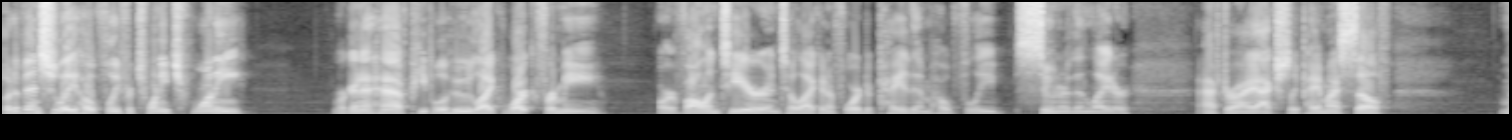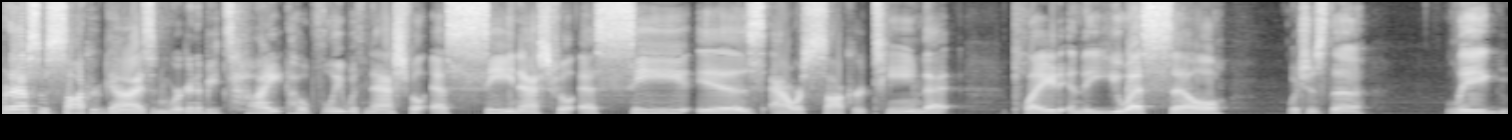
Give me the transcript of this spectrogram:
But eventually, hopefully for 2020, we're going to have people who like work for me or volunteer until I can afford to pay them, hopefully sooner than later, after I actually pay myself. I'm going to have some soccer guys, and we're going to be tight, hopefully, with Nashville SC. Nashville SC is our soccer team that played in the USL, which is the league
